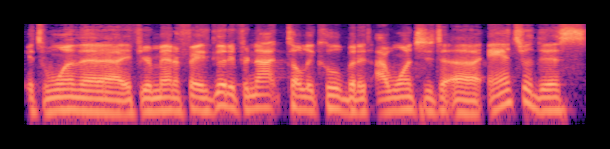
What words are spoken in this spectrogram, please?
It's one that uh, if you're a man of faith, good. If you're not, totally cool. But it, I want you to uh, answer this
